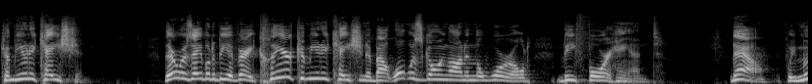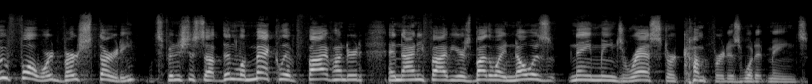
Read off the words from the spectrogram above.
communication. There was able to be a very clear communication about what was going on in the world beforehand. Now, if we move forward, verse 30, let's finish this up. Then Lamech lived 595 years. By the way, Noah's name means rest or comfort, is what it means.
